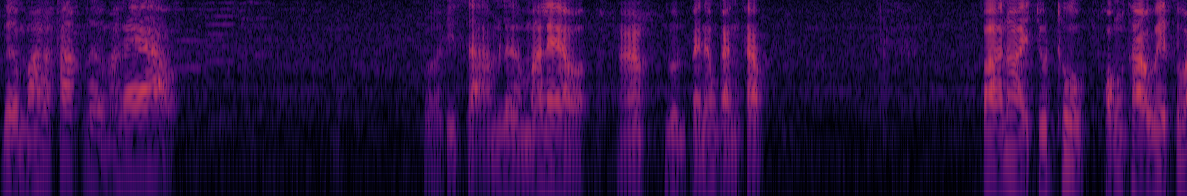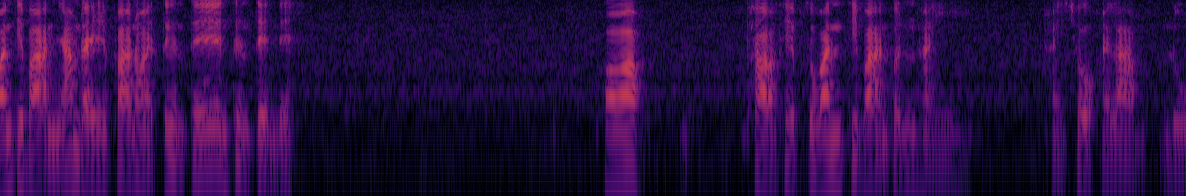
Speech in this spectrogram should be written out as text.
เริ่มมาแล้วครับ เริ่มมาแล้วตัวที่สามเริ่มมาแล้วอะรุ่นไปน้ำกันครับฟ้าหน้อยจุดถูกของทาวเวสวรรณที่บ้านย้ำใดฟ้าหน้อยตื่นเต้นตื่นเต้นเด้ เพราะว่าท้าวเทพสุวรรณที่บ้านเพิ่นให้ให้โชคให้ลาบดู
